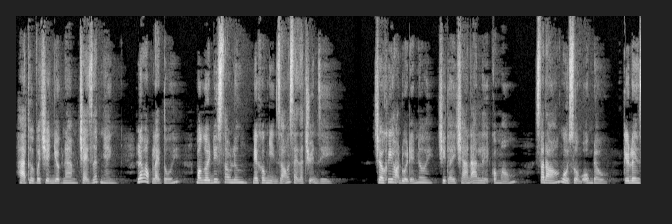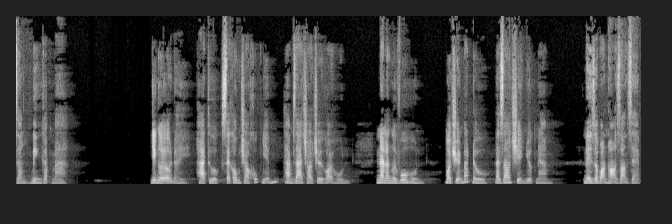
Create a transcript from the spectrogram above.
Hạ Thược và Triển Nhược Nam chạy rất nhanh. Lớp học lại tối, mọi người đi sau lưng nên không nhìn rõ xảy ra chuyện gì. Chờ khi họ đuổi đến nơi, chỉ thấy chán A Lệ có máu. Sau đó ngồi xổm ôm đầu, kêu lên rằng mình gặp ma. Những người ở đây Hạ Thược sẽ không cho Khúc Nhiễm tham gia trò chơi gọi hồn. Nàng là người vô hồn, mọi chuyện bắt đầu là do trẻ nhược nam. Nên do bọn họ dọn dẹp.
